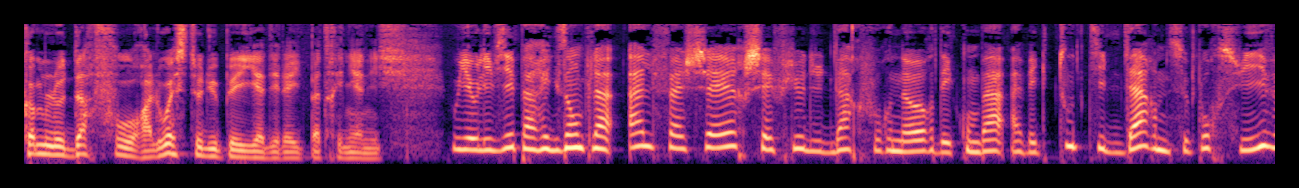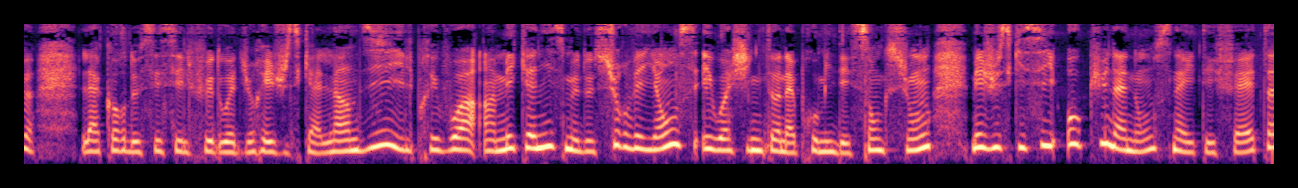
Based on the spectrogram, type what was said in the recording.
comme le Darfour à l'ouest du pays, Adélaïde Patrignani. Oui, Olivier, par exemple, à Al-Facher, chef-lieu du Darfour Nord, des combats avec tout type d'armes se poursuivent. L'accord de cessez-le-feu doit durer jusqu'à lundi. Il prévoit un mécanisme de surveillance et Washington a promis des sanctions. Mais jusqu'ici, aucune annonce n'a été faite.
